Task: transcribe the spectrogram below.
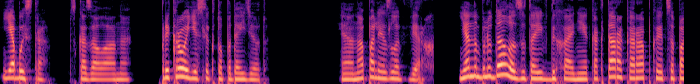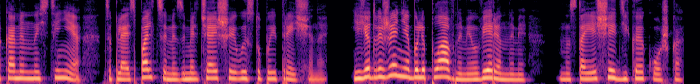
«Я быстро», — сказала она. «Прикрой, если кто подойдет». И она полезла вверх. Я наблюдала, затаив дыхание, как Тара карабкается по каменной стене, цепляясь пальцами за мельчайшие выступы и трещины. Ее движения были плавными, уверенными. Настоящая дикая кошка.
